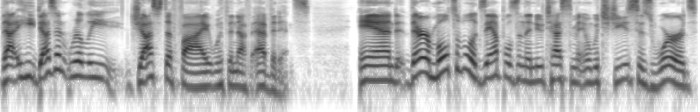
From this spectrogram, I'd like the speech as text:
that he doesn't really justify with enough evidence. And there are multiple examples in the New Testament in which Jesus' words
